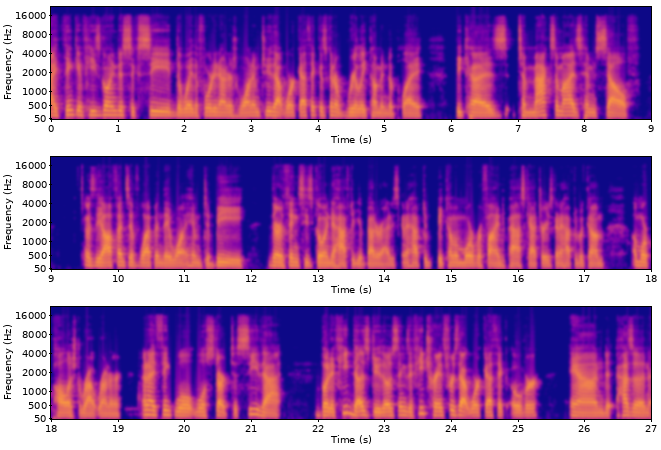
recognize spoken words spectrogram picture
I think if he's going to succeed the way the 49ers want him to, that work ethic is going to really come into play because to maximize himself as the offensive weapon they want him to be, there are things he's going to have to get better at. He's going to have to become a more refined pass catcher. He's going to have to become a more polished route runner. And I think we'll we'll start to see that. But if he does do those things, if he transfers that work ethic over and has an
